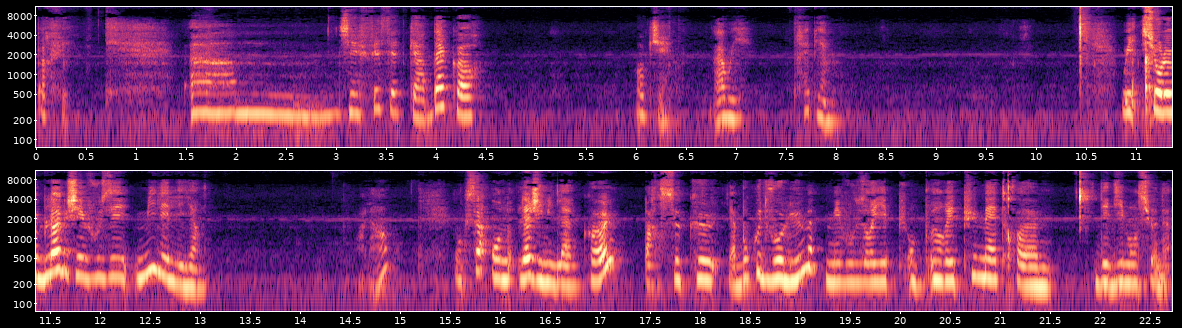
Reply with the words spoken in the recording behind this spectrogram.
Parfait. Euh, j'ai fait cette carte. D'accord. Ok. Ah oui. Très bien. Oui, sur le blog, je vous ai mis les liens. Voilà. Donc ça, on, là, j'ai mis de la colle parce qu'il y a beaucoup de volume, mais vous auriez pu, on aurait pu mettre... Euh, des dimensionneurs.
